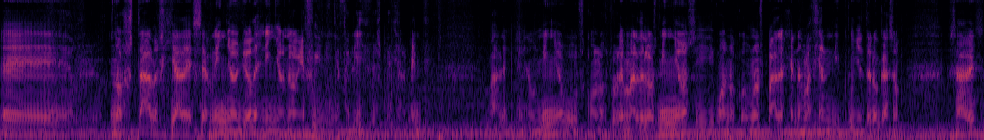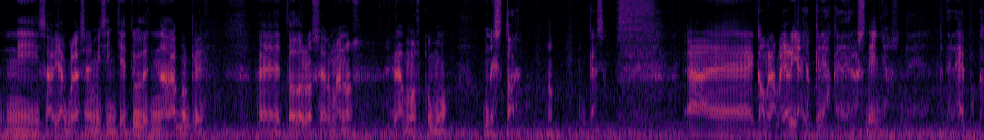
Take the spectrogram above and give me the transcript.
eh, nostalgia de ser niño. Yo de niño no fui niño feliz especialmente. ¿Vale? Era un niño pues, con los problemas de los niños y bueno, con unos padres que no me hacían ni puñetero caso, ¿sabes? Ni sabían cuáles eran mis inquietudes ni nada porque eh, todos los hermanos éramos como un estorbo, ¿no? En casa. Eh, como la mayoría, yo creo que de los niños de, de la época.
